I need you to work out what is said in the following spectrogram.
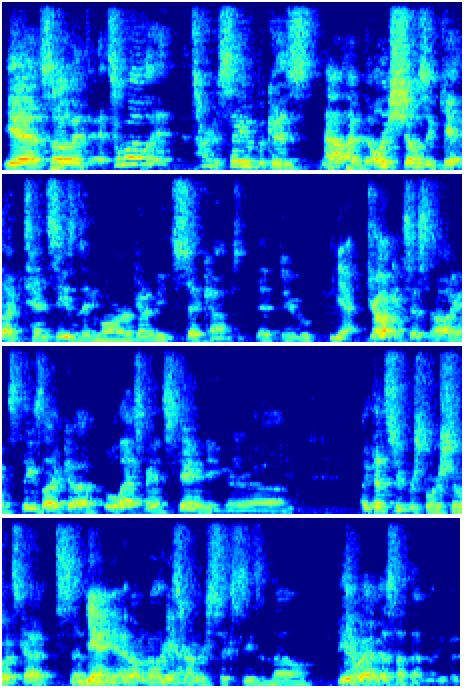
yeah. So it, it's well, it, it's hard to say because now like, the only shows that get like ten seasons anymore are going to be sitcoms that do Yeah, draw a consistent audience. Things like uh, The Last Man Standing or uh, like that Superstore show. It's got seven. Yeah, yeah. I don't know. I guess Yeah. they're under six sixth season now. Either way, I mean, that's not that many, but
